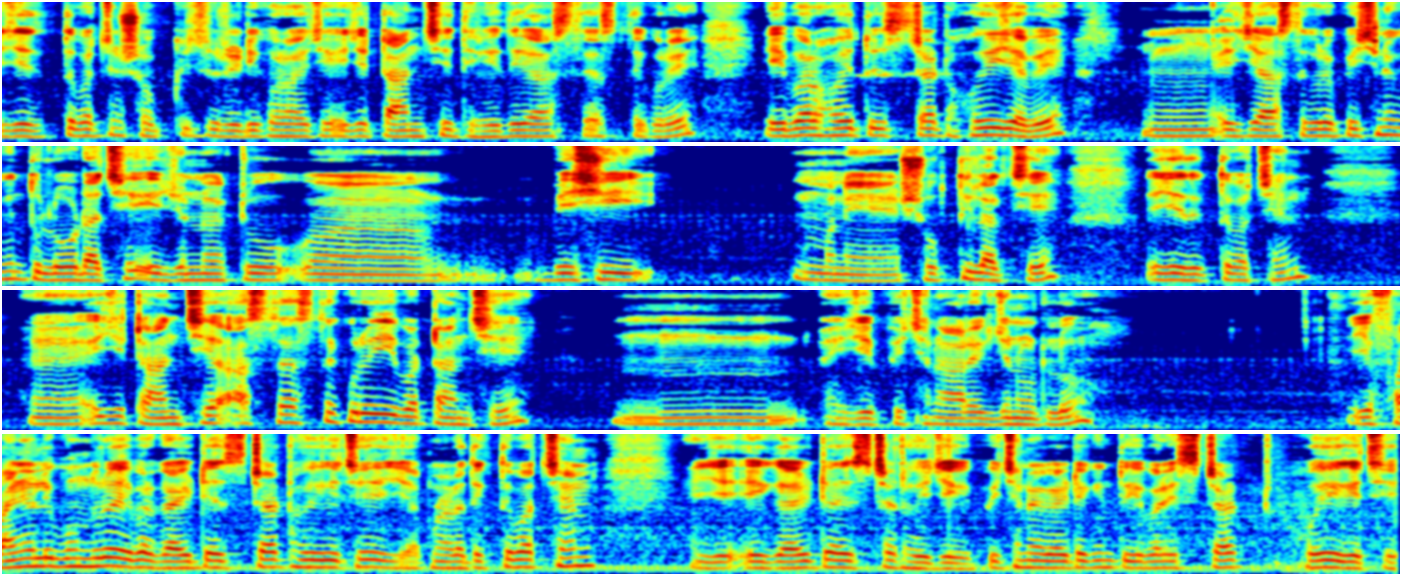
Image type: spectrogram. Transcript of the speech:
এই যে দেখতে পাচ্ছেন সব কিছু রেডি করা হয়েছে। এই যে টানছে ধীরে ধীরে, আস্তে আস্তে করে। এবার হয়তো স্টার্ট হয়ে যাবে। এই যে আস্তে করে পেছনে কিন্তু লোড আছে। এই জন্য একটু বেশি মানে শক্তি লাগছে। এই যে দেখতে পাচ্ছেন এই যে টানছে, আস্তে আস্তে করে এবার টানছে। এই যে পেছনে আরেকজন উঠল। এই যে ফাইনালি বন্ধুরা, এবার গাড়িটা স্টার্ট হয়ে গেছে, এই যে আপনারা দেখতে পাচ্ছেন, এই যে এই গাড়িটা স্টার্ট হয়েছে, পেছনের গাড়িটা কিন্তু এবার স্টার্ট হয়ে গেছে।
